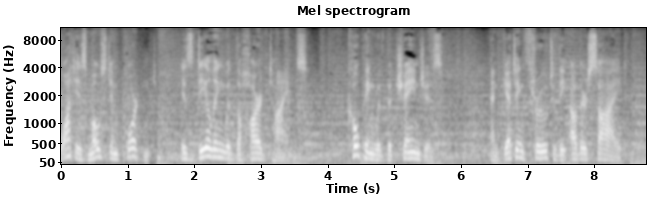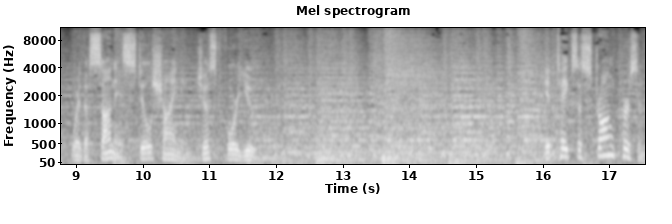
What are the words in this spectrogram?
What is most important is dealing with the hard times, coping with the changes, and getting through to the other side where the sun is still shining just for you. It takes a strong person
